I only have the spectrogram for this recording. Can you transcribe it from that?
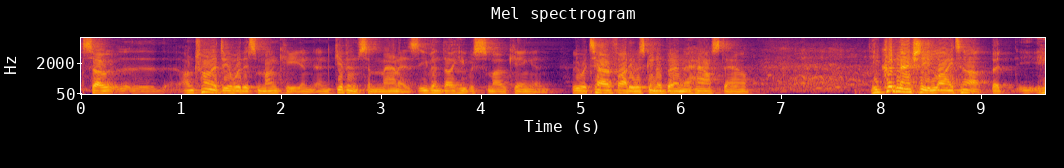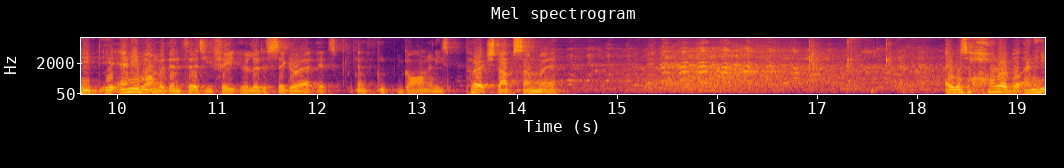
So, uh, I'm trying to deal with this monkey and, and give him some manners, even though he was smoking and we were terrified he was going to burn the house down. He couldn't actually light up, but he, he, anyone within 30 feet who lit a cigarette, it's gone and he's perched up somewhere. It was horrible, and he,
